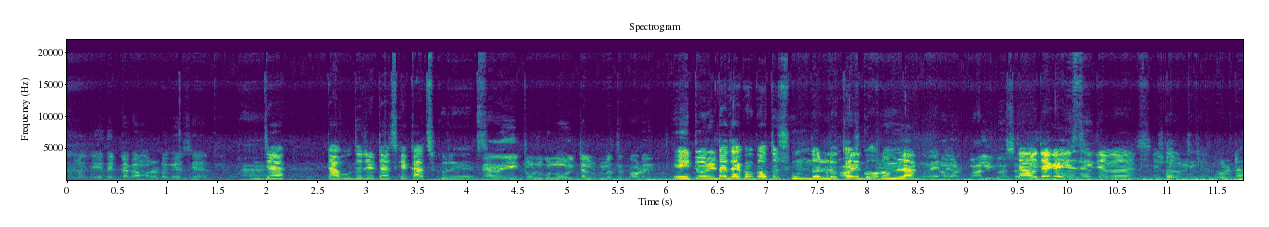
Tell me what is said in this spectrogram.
হলো যে এদের টাকা মারাটা গেছে আর কি। হ্যাঁ। যাক টাবুদের এটা আজকে কাজ করে গেছে। হ্যাঁ এই টোলগুলো ওই টোলগুলোতে করে। এই টোলটা দেখো কত সুন্দর লোকের গরম লাগবে না। আমার বালি ভাষা তাও দেখ এসি দেওয়া আছে টোলটা।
